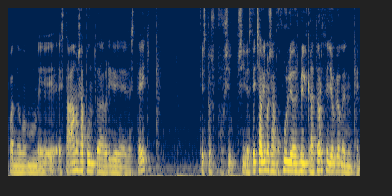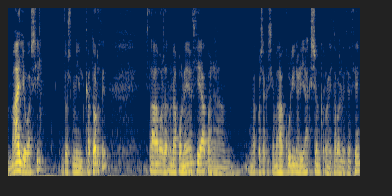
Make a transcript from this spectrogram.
cuando eh, estábamos a punto de abrir The Stage. Que esto si, si, The Stage abrimos en julio de 2014, yo creo que en, mayo o así, 2014, estábamos dando una ponencia para una cosa que se llamaba Culinary Action que organizaba el BCC.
